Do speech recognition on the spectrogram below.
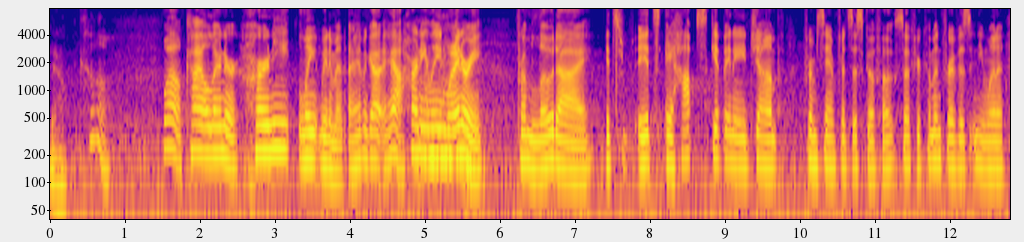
yeah, Cool. Well, Kyle Lerner, Harney Lane. Wait a minute, I haven't got. Yeah, Harney Harney Lane Lane. Winery from Lodi. It's it's a hop, skip, and a jump from San Francisco, folks. So if you're coming for a visit and you want to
